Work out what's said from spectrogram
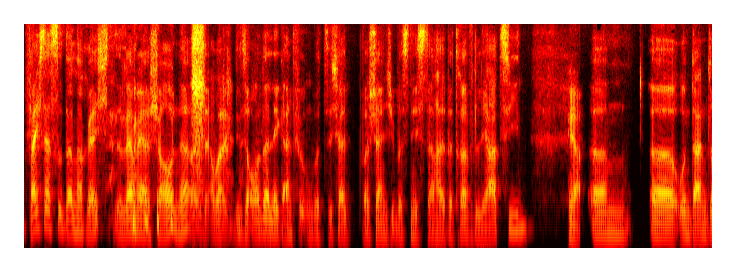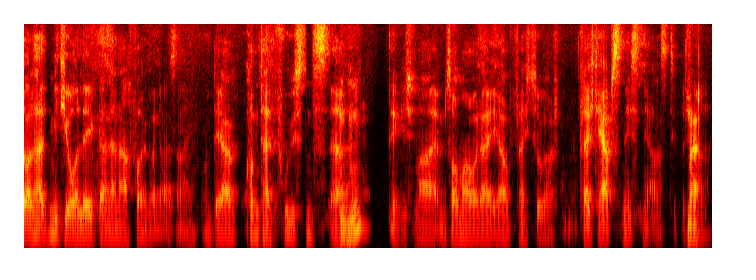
Vielleicht hast du da noch recht, werden wir ja schauen, ne? Also, aber diese Alder Lake-Einführung wird sich halt wahrscheinlich übers nächste halbe, dreiviertel Jahr ziehen. Ja. Ähm, äh, und dann soll halt Meteor Lake dann der Nachfolger da sein. Und der kommt halt frühestens, äh, Mhm. denke ich mal, im Sommer oder eher vielleicht sogar, vielleicht Herbst nächsten Jahres typisch Ja.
